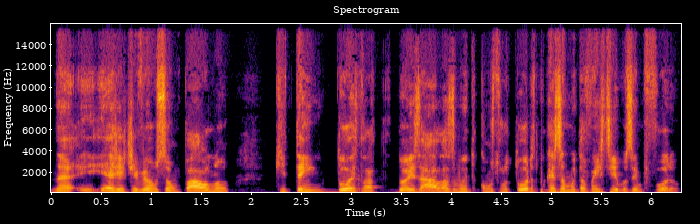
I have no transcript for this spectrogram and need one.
né? E, a gente vê um São Paulo que tem dois, dois alas muito construtores, porque são muito ofensivos, sempre foram.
